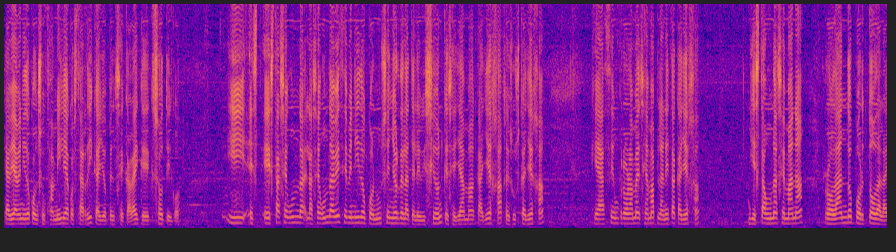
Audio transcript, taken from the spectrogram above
que había venido con su familia a Costa Rica y yo pensé, caray, qué exótico. Y esta segunda, la segunda vez he venido con un señor de la televisión que se llama Calleja, Jesús Calleja, que hace un programa que se llama Planeta Calleja y está una semana rodando por toda la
